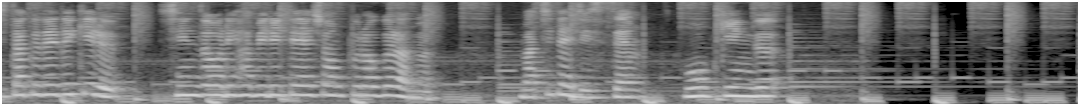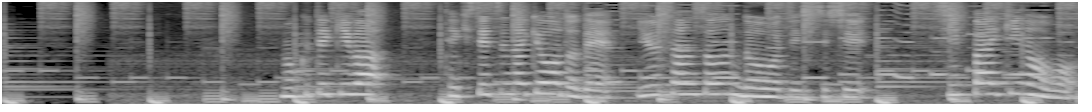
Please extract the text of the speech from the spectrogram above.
自宅でできる心臓リハビリテーションプログラム街で実践ウォーキング。目的は適切な強度で有酸素運動を実施し心肺機能を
